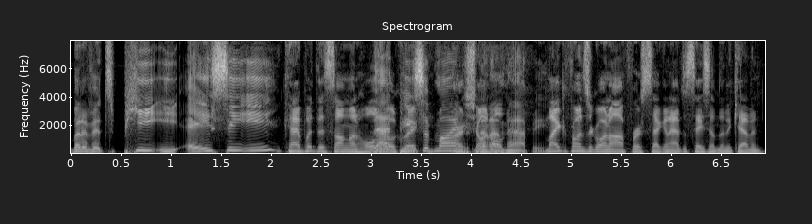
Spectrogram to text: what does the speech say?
But if it's P E A C E, Can I put this song on hold That real quick? peace of mind, Or show on then I'm happy. Microphones are going off for a second. I have to say something to Kevin.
